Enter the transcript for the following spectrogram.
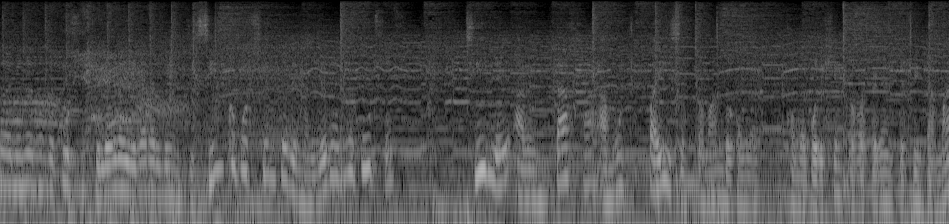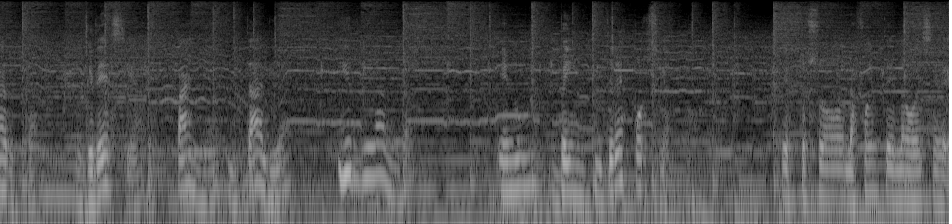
de menores recursos que logra llegar al 25% de mayores recursos Chile aventaja a muchos países, tomando como, como por ejemplo referentes Dinamarca, Grecia, España, Italia, Irlanda, en un 23%. Estos son las fuentes de la OSD.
